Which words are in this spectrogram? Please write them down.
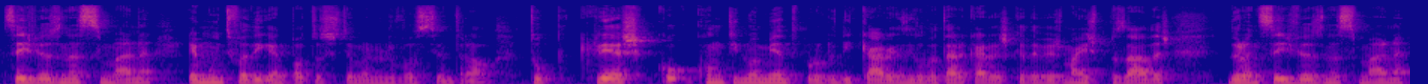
seis vezes na semana, é muito fadigante para o teu sistema nervoso central. Tu queres continuamente progredir cargas e levantar cargas cada vez mais pesadas durante seis vezes na semana,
